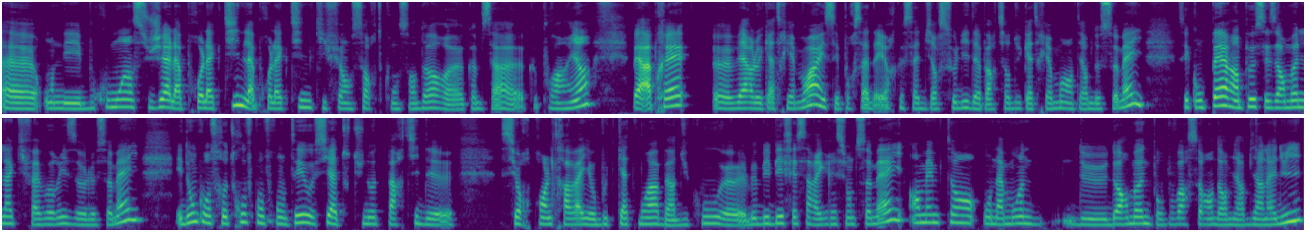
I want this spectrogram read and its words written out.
euh, on est beaucoup moins sujet à la prolactine, la prolactine qui fait en sorte qu'on s'endort euh, comme ça euh, que pour un rien. Bah, après, euh, vers le quatrième mois, et c'est pour ça d'ailleurs que ça devient solide à partir du quatrième mois en termes de sommeil, c'est qu'on perd un peu ces hormones-là qui favorisent euh, le sommeil, et donc on se retrouve confronté aussi à toute une autre partie de, si on reprend le travail au bout de quatre mois, ben, du coup, euh, le bébé fait sa régression de sommeil. En même temps, on a moins d'hormones pour pouvoir se rendormir bien la nuit.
